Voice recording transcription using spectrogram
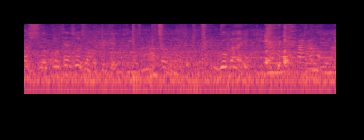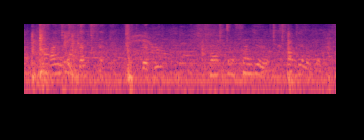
あ、光線照射持ってきて動か。ないよ3730いくつだっけ ?630 36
